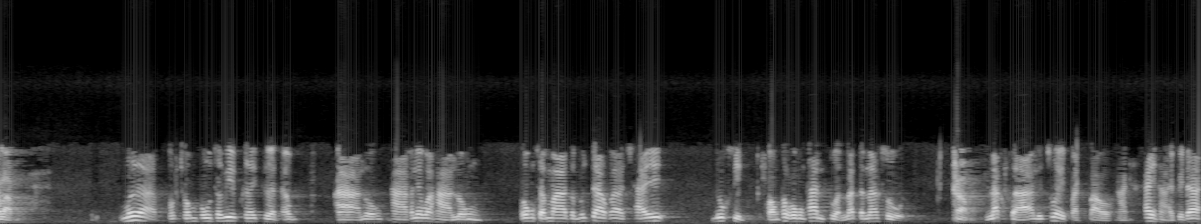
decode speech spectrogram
ครับ เมื่อชมพูทวีปเคยเกิดเอาหาลงหาเขาเรียกว่าหาลง องค์สัมมาสัมพุทธเจ้าก็ใช้ ลูกศิษย์ของพระองค์ท่านตรวจรัตนสูตร ครับ รักษาหรือช่วยปัดเป่าหายให้หายไปได้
